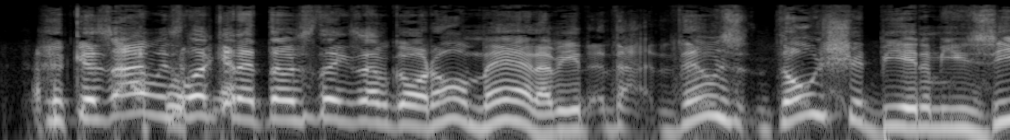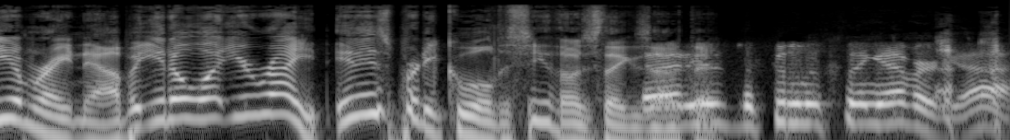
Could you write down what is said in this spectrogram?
because I was looking at those things, I'm going, oh man. I mean, th- those those should be in a museum right now. But you know what? You're right. It is pretty cool to see those things that out there. is the coolest thing ever. Yeah.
